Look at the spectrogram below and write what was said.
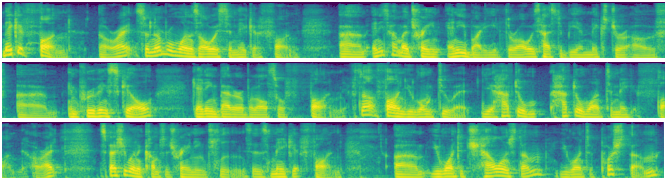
Make it fun. All right. So number one is always to make it fun. Um, anytime I train anybody, there always has to be a mixture of um, improving skill, getting better, but also fun. If it's not fun, you won't do it. You have to have to want to make it fun. All right. Especially when it comes to training teens, is make it fun. Um, you want to challenge them. You want to push them,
